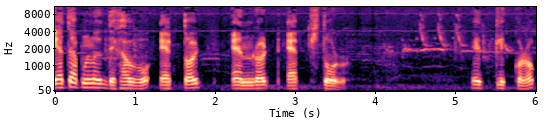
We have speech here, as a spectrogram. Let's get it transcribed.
ইয়াতে আপোনালোকে দেখা পাব এপটইড এণ্ড্ৰইড এপ ষ্ট'ৰ। এই ক্লিক কৰক।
